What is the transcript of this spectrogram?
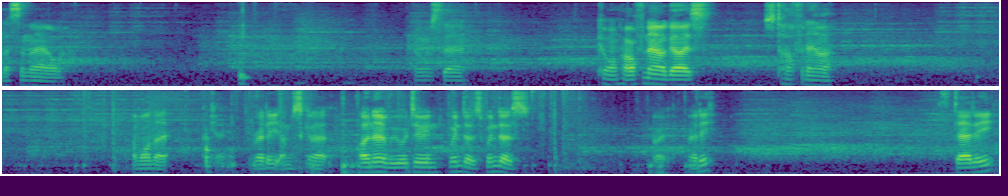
Less than an hour. Almost there. Come on, half an hour, guys. Just half an hour. I'm on it. Okay, ready? I'm just gonna... Oh no, we were doing Windows, Windows. Right, ready? Steady.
